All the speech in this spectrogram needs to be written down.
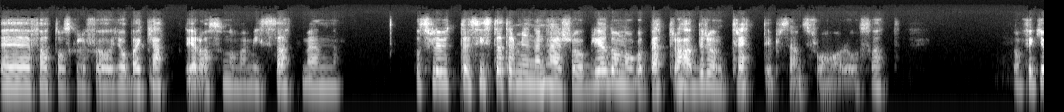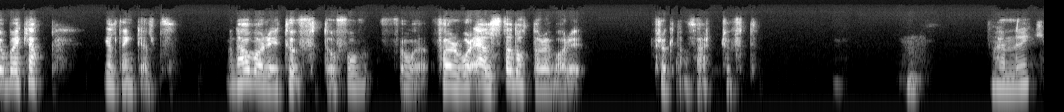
eh, för att de skulle få jobba i kapp det då, som de har missat. Men på slutet, eh, sista terminen här så blev de något bättre och hade runt 30 procents frånvaro. Så att de fick jobba i kapp helt enkelt. Men det har varit tufft och för, för, för vår äldsta dotter har det varit fruktansvärt tufft. Mm. Henrik?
